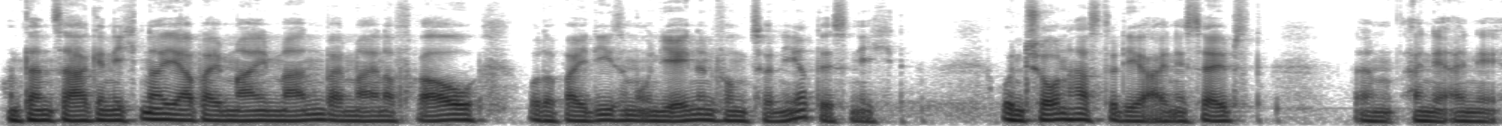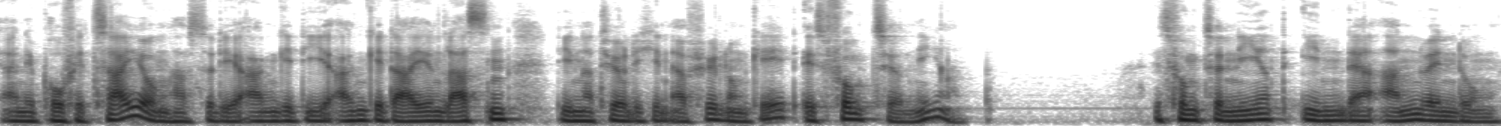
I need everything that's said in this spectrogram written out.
Und dann sage nicht, naja, bei meinem Mann, bei meiner Frau oder bei diesem und jenen funktioniert es nicht. Und schon hast du dir eine selbst, ähm, eine, eine, eine Prophezeiung hast du dir angedeihen lassen, die natürlich in Erfüllung geht. Es funktioniert. Es funktioniert in der Anwendung.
